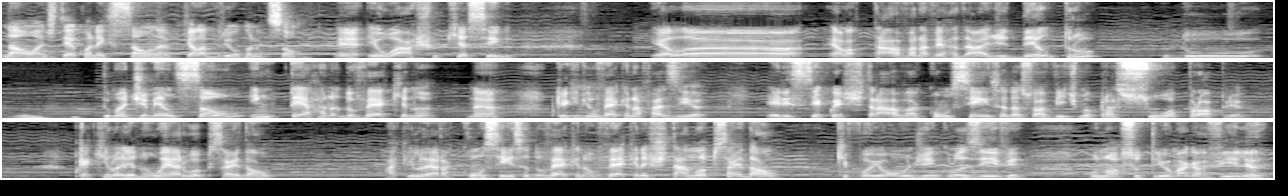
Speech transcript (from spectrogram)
Não, antes tem a conexão, né? Porque ela abriu a conexão. É, eu acho que assim, ela ela tava na verdade dentro do de uma dimensão interna do Vecna, né? Porque o que, que o Vecna fazia? Ele sequestrava a consciência da sua vítima para sua própria. Porque aquilo ali não era o Upside Down. Aquilo era a consciência do Vecna. O Vecna está no Upside Down, que foi onde inclusive o nosso trio Magavilha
